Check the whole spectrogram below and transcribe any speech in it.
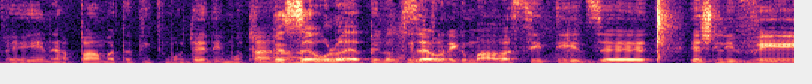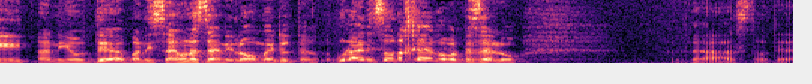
והנה, הפעם אתה תתמודד עם אותה... בזה הוא לא יפיל אותי זהו. נגמר, עשיתי את זה, יש לי וי, אני יודע, בניסיון הזה אני לא עומד יותר. אולי ניסיון אחר, אבל בזה לא. ואז, אתה יודע,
